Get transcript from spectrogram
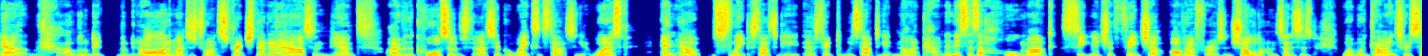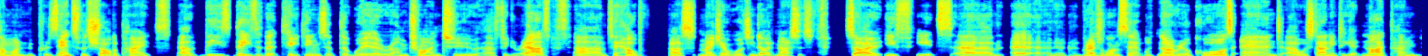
yeah, a little bit, a little bit odd. I might just try and stretch that out, and you know, over the course of uh, several weeks, it starts to get worse and our sleep starts to be affected. We start to get night pain. And this is a hallmark signature feature of our frozen shoulder. And so this is when we're going through someone who presents with shoulder pain, um, these, these are the key things that, that we're um, trying to uh, figure out um, to help us make our working diagnosis. So if it's um, a, a, gradual onset with no real cause and uh, we're starting to get night pain,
